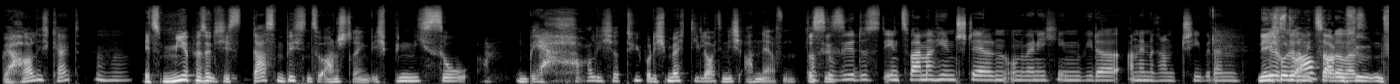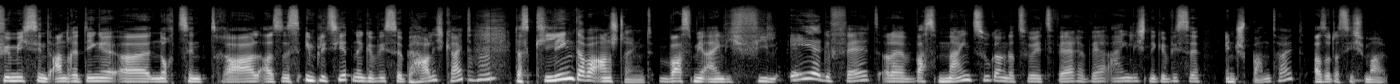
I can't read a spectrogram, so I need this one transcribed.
Beharrlichkeit. Mhm. Jetzt mir persönlich ist das ein bisschen zu anstrengend. Ich bin nicht so ein beharrlicher Typ und ich möchte die Leute nicht annerven. Das also du würdest ihn zweimal hinstellen und wenn ich ihn wieder an den Rand schiebe, dann nee, ich wollte damit sagen, für, für mich sind andere Dinge äh, noch zentral. Also es impliziert eine gewisse Beharrlichkeit. Mhm. Das klingt aber anstrengend. Was mir eigentlich viel eher gefällt oder was mein Zugang dazu jetzt wäre, wäre eigentlich eine gewisse Entspanntheit. Also dass ich mal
